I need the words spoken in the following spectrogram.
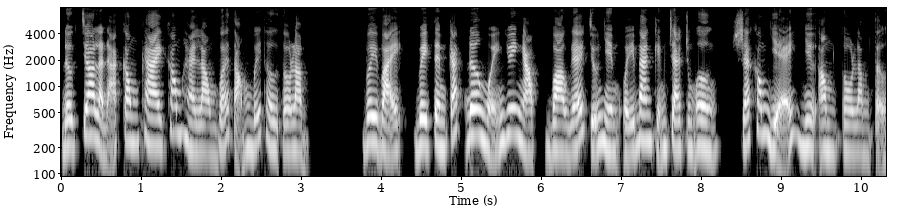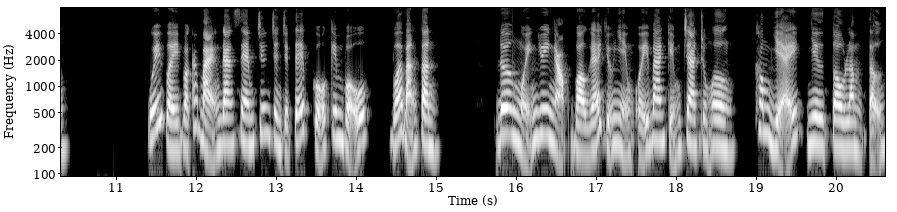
được cho là đã công khai không hài lòng với Tổng bí thư Tô Lâm. Vì vậy, việc tìm cách đưa Nguyễn Duy Ngọc vào ghế chủ nhiệm Ủy ban Kiểm tra Trung ương sẽ không dễ như ông Tô Lâm tưởng. Quý vị và các bạn đang xem chương trình trực tiếp của Kim Vũ với bản tin Đưa Nguyễn Duy Ngọc vào ghế chủ nhiệm Ủy ban Kiểm tra Trung ương không dễ như Tô Lâm tưởng.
